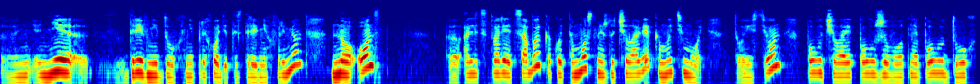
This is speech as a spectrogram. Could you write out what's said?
не древний дух, не приходит из древних времен, но он э, олицетворяет собой какой-то мост между человеком и тьмой. То есть он получеловек, полуживотное, полудух,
